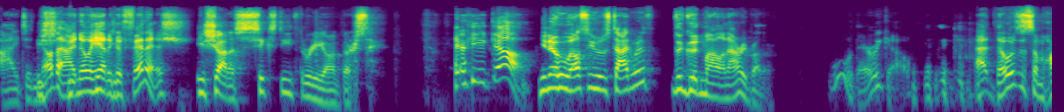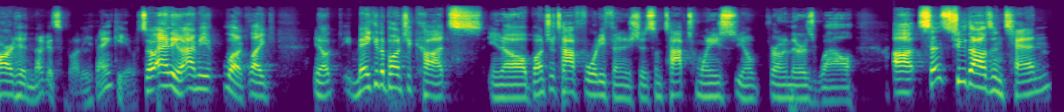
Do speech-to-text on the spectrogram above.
I didn't know that. I know he had a good finish. He shot a 63 on Thursday. There you go. You know who else he was tied with? The good Molinari brother. Ooh, there we go. that, those are some hard hit nuggets, buddy. Thank you. So anyway, I mean, look, like you know, making a bunch of cuts, you know, a bunch of top 40 finishes, some top 20s, you know, thrown in there as well. Uh, since 2010,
